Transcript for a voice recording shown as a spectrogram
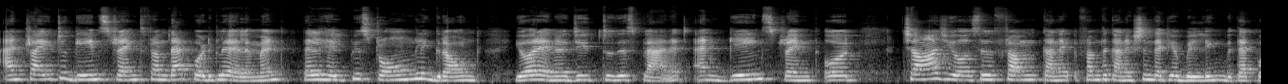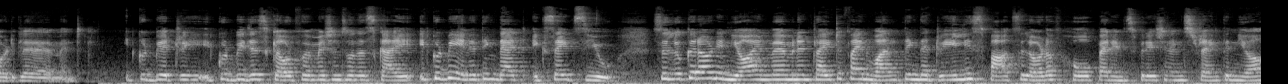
and try to gain strength from that particular element that will help you strongly ground your energy to this planet and gain strength or charge yourself from connect from the connection that you're building with that particular element it could be a tree it could be just cloud formations on the sky it could be anything that excites you so look around in your environment and try to find one thing that really sparks a lot of hope and inspiration and strength in your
